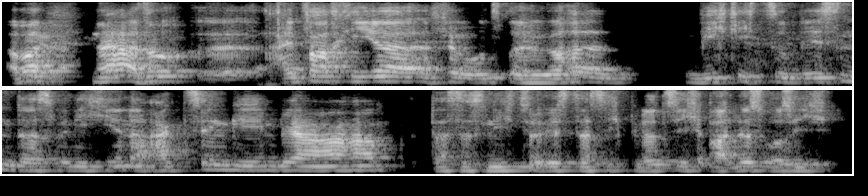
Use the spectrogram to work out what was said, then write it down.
Aber ja. na, also äh, einfach hier für unsere Hörer wichtig zu wissen, dass wenn ich hier eine Aktien GmbH habe, dass es nicht so ist, dass ich plötzlich alles, was ich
